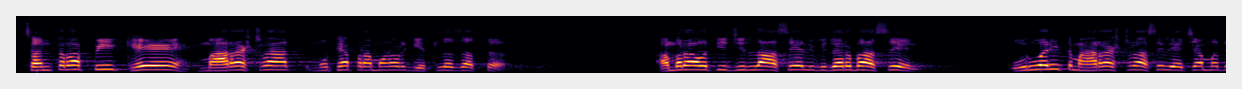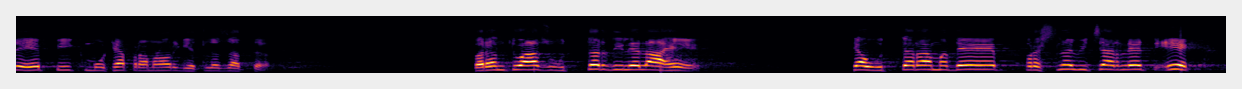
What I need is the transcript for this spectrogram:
संत्रा पीक हे महाराष्ट्रात मोठ्या प्रमाणावर घेतलं जातं. अमरावती जिल्हा असेल विदर्भ असेल उर्वरित महाराष्ट्र असेल याच्यामध्ये हे पीक मोठ्या प्रमाणावर घेतलं जातं. परंतु आज उत्तर दिलेलं आहे. त्या उत्तरामध्ये प्रश्न विचारलेत एक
